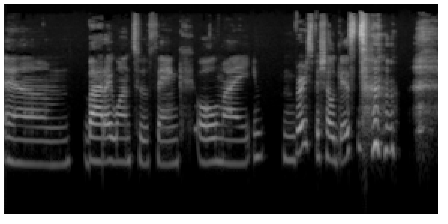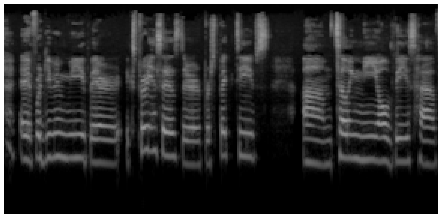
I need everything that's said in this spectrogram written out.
Um, but I want to thank all my very special guests uh, for giving me their experiences, their perspectives, um, telling me all these have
